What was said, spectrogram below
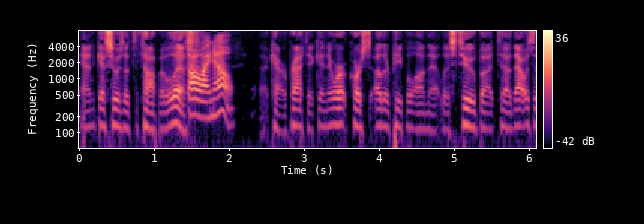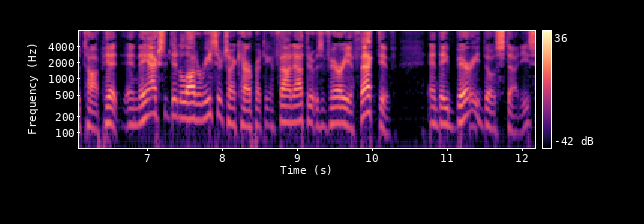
And guess who was at the top of the list? oh, I know. Uh, chiropractic, and there were of course other people on that list too, but uh, that was the top hit. And they actually did a lot of research on chiropractic and found out that it was very effective. And they buried those studies,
